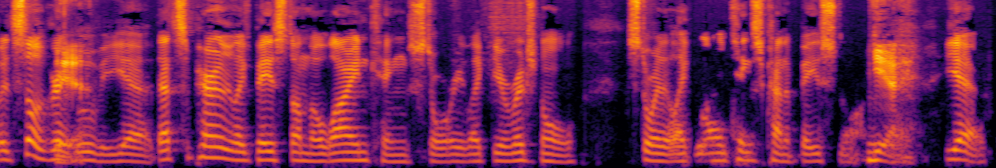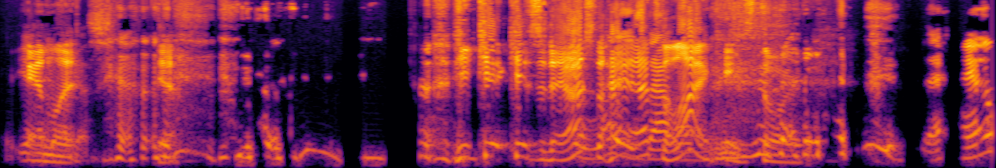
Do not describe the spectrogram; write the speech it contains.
but it's still a great Yeah. movie. Yeah, that's apparently like based on the Lion King story, like the original story that like Lion King's kind of based on. Yeah, Yeah, yeah, Hamlet. Yeah. he kid, kids today. That's the What is that's that the Lion? King story. the hell?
